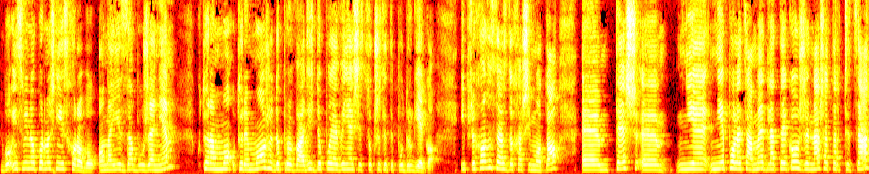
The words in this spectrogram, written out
Bo insulinooporność nie jest chorobą, ona jest zaburzeniem, która mo, które może doprowadzić do pojawienia się cukrzycy typu drugiego. I przechodząc teraz do Hashimoto, też nie, nie polecamy, dlatego że nasza tarczyca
